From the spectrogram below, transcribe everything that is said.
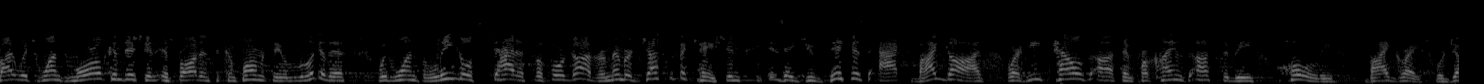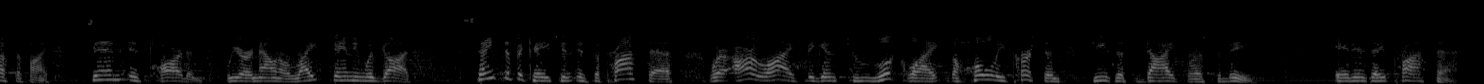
by which one's moral condition is brought into conformity. Look at this with one's legal status before God. Remember, justification is a judicious act by God where He tells us and proclaims us to be holy by grace. We're justified. Sin is pardoned. We are now in a right standing with God. Sanctification is the process where our life begins to look like the holy person Jesus died for us to be. It is a process.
